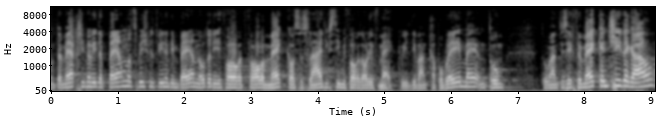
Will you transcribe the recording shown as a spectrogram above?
Und dann merkst du immer wieder, Berner zum Beispiel, die in Bern, oder, die fahren vor allem Mac, also das Leitungsteam, die fahren alle auf Mac, weil die wollen kein Problem mehr und darum, darum haben die sich für Mac entschieden, gell?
